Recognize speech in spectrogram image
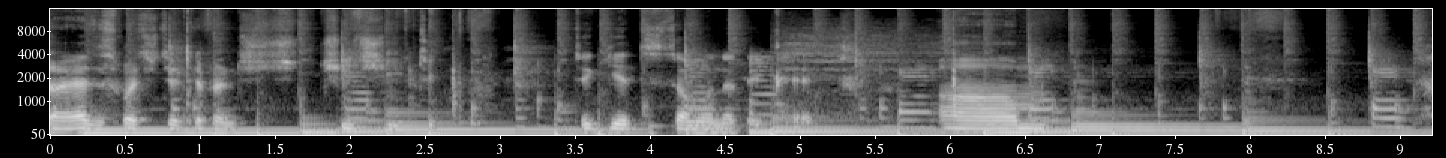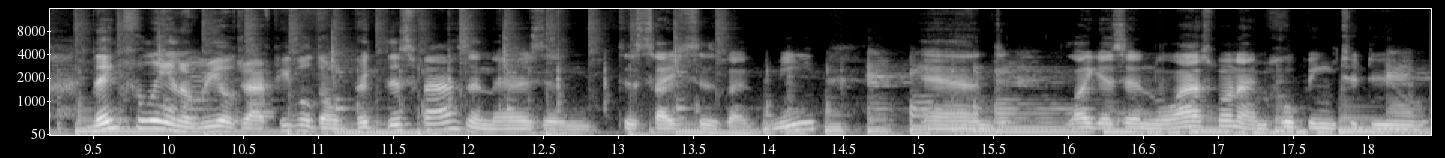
I had to switch to a different sh- cheat sheet to to get someone that they picked. Um Thankfully, in a real draft, people don't pick this fast, and they're as indecisive as me. And like I said in the last one, I'm hoping to do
